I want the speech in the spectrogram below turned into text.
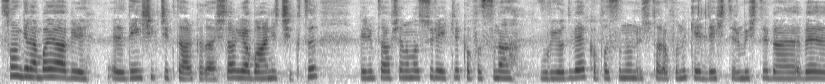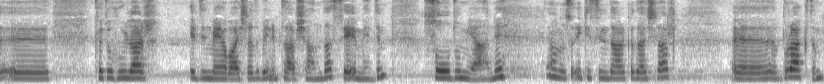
Son gelen bayağı bir e, değişik çıktı arkadaşlar. Yabani çıktı. Benim tavşanıma sürekli kafasına vuruyordu ve kafasının üst tarafını kelleştirmişti ben, ve e, kötü huylar edinmeye başladı benim tavşanda. Sevmedim. Soğudum yani. Ondan sonra ikisini de arkadaşlar e, bıraktım.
